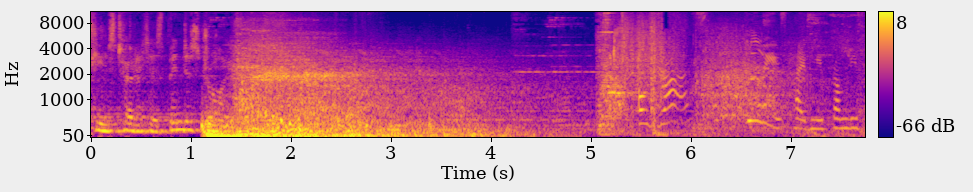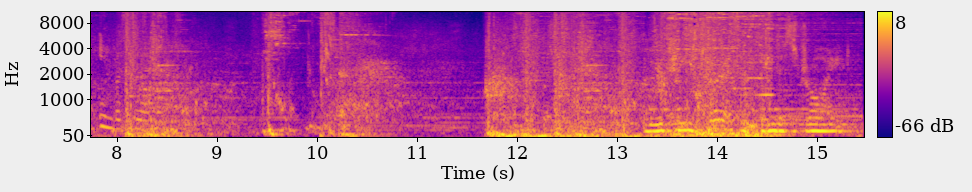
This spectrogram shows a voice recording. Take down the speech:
Team's turret has been destroyed. Oh, rats! Please hide me from these imbeciles. Blue Team's turret has been destroyed.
